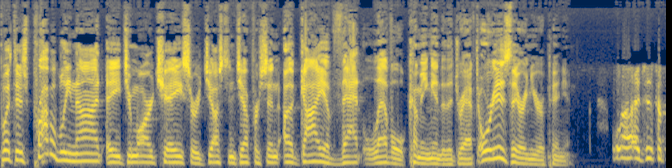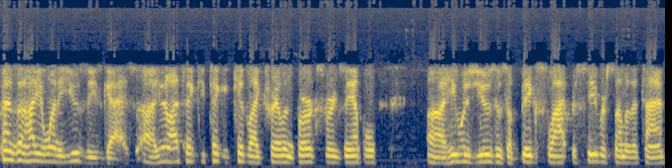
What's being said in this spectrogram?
but there's probably not a Ja'Marr Chase or Justin Jefferson, a guy of that level coming into the draft, or is there, in your opinion? Well, it just depends on how you want to use these guys. Uh, you know, I think you take a kid like Treylon Burks, for example uh, he was used as a big slot receiver some of the time.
